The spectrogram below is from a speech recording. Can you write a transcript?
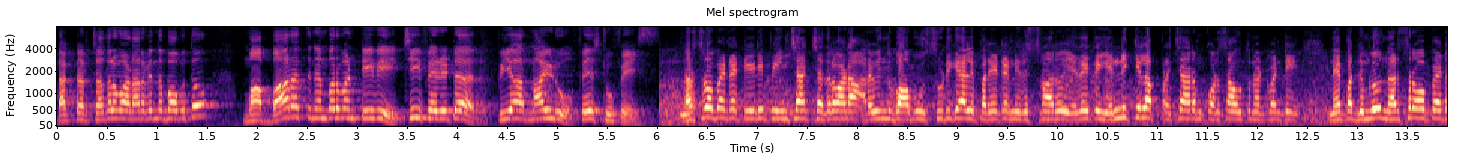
డాక్టర్ చదలవాడ అరవింద బాబుతో మా Bharat number one TV chief editor PR Naidu face to face. Narasaraopet TDP incharge Chadalavada Arvind Babu సుడిగాలి పర్యటన నిర్వహిస్తున్నారు ఏదైతే ఎన్నికల ప్రచారం కొనసాగుతున్నటువంటి నేపథ్యంలో నర్సరావుపేట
